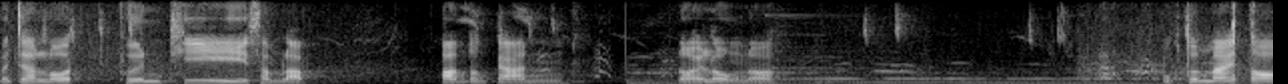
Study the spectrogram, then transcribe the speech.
มันจะลดพื้นที่สำหรับความต้องการน้อยลงเนาะปลูกต้นไม้ต่อ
